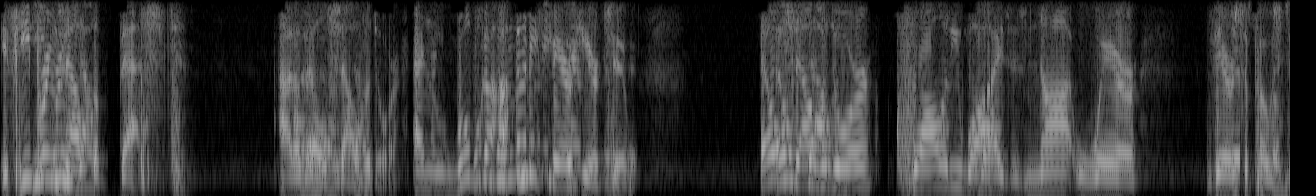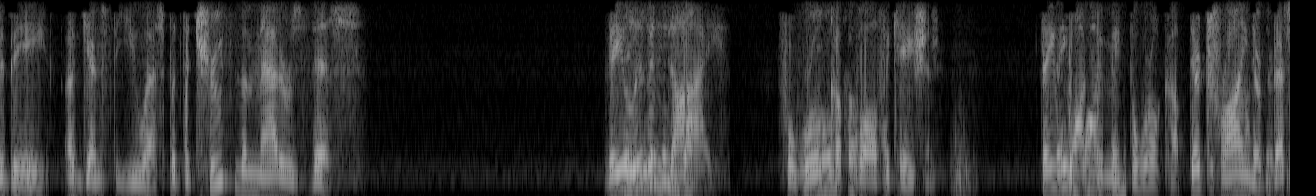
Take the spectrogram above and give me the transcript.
If he brings out the best out of El Salvador, and we'll, I'm going to be fair here too. El Salvador, quality-wise, is not where they're supposed to be against the U.S. But the truth of the matter is this. They live and die for World Cup qualification. They want to make the World Cup. They're trying their best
